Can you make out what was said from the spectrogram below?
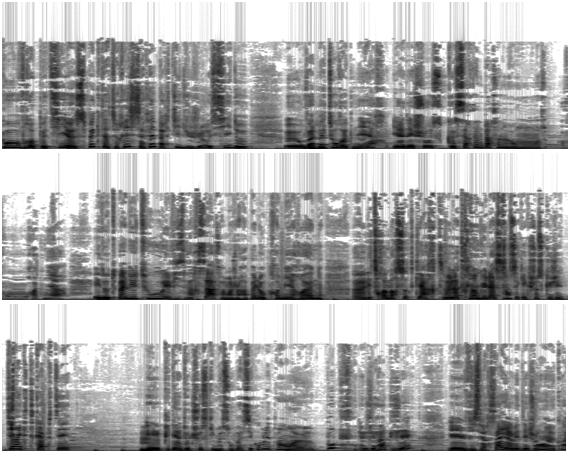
pauvres petits euh, spectateuristes, ça fait partie du jeu aussi de... euh, on va Mhm. pas tout retenir. Il y a des choses que certaines personnes vont, vont retenir et d'autres pas du tout, et vice-versa. Enfin, moi, je me rappelle au premier run, euh, les trois morceaux de cartes, la triangulation, c'est quelque chose que j'ai direct capté. Hmm. Et puis, il y a d'autres choses qui me sont passées complètement euh, pouf, j'ai rien pigé. Et vice-versa, il y avait des gens, euh, quoi,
